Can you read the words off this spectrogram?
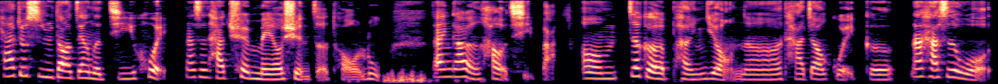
他就是遇到这样的机会，但是他却没有选择投入。大家应该很好奇吧？嗯，这个朋友呢，他叫鬼哥。那他是我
